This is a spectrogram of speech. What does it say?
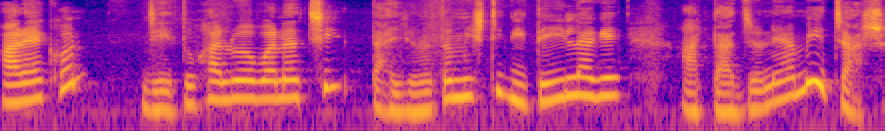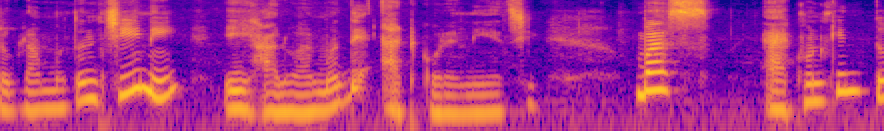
আর এখন যেহেতু হালুয়া বানাচ্ছি, তাই জন্য তো মিষ্টি দিতেই লাগে। আর তার জন্যে আমি চারশো গ্রাম মতন চিনি এই হালুয়ার মধ্যে অ্যাড করে নিয়েছি। বাস, এখন কিন্তু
